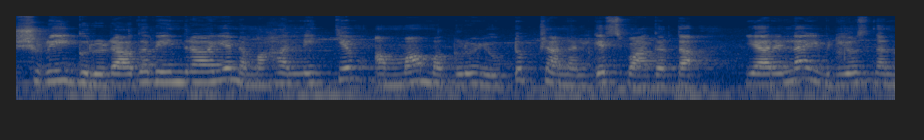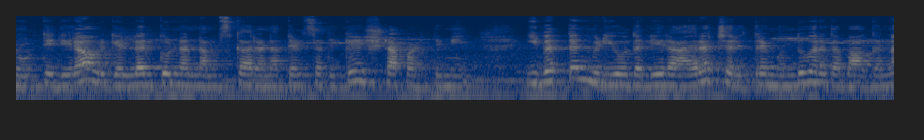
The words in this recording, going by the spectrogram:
ಶ್ರೀ ಗುರು ರಾಘವೇಂದ್ರಾಯ ನಮಃ. ನಿತ್ಯಂ ಅಮ್ಮ ಮಗಳು ಯೂಟ್ಯೂಬ್ ಚಾನಲ್ಗೆ ಸ್ವಾಗತ. ಯಾರೆಲ್ಲ ಈ ವಿಡಿಯೋಸ್ನ ನೋಡ್ತಿದ್ದೀರಾ, ಅವ್ರಿಗೆಲ್ಲರಿಗೂ ನನ್ನ ನಮಸ್ಕಾರನ ತಿಳಿಸೋದಕ್ಕೆ ಇಷ್ಟಪಡ್ತೀನಿ. ಇವತ್ತಿನ ವಿಡಿಯೋದಲ್ಲಿ ರಾಯರ ಚರಿತ್ರೆ ಮುಂದುವರೆದ ಭಾಗನ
